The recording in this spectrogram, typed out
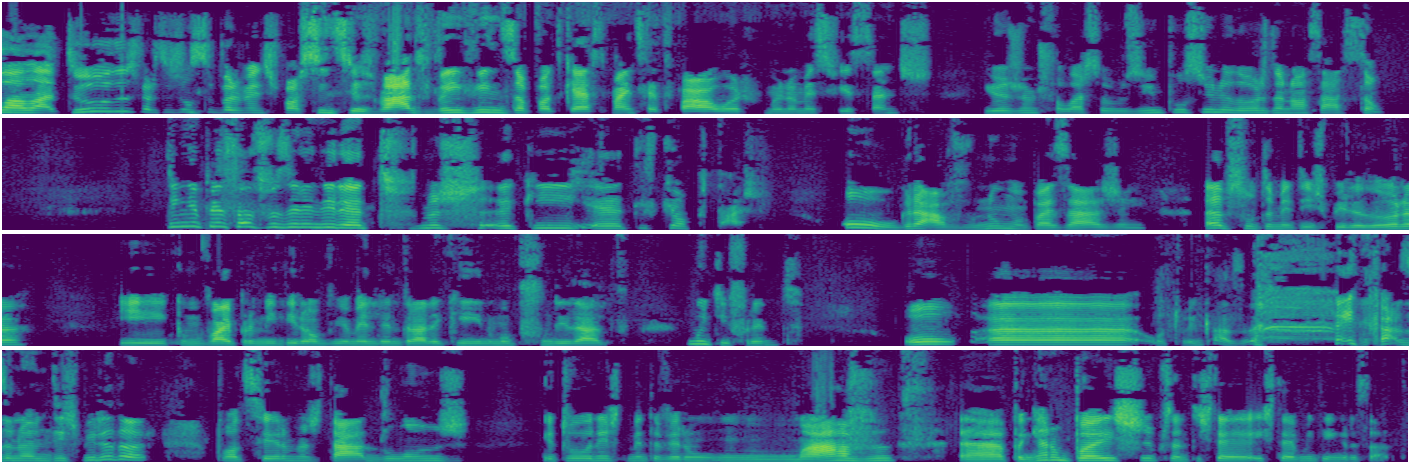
Olá, olá a todos, espero que estejam super bem dispostos e entusiasmados. Bem-vindos ao podcast Mindset Power. O meu nome é Sofia Santos e hoje vamos falar sobre os impulsionadores da nossa ação. Tinha pensado fazer em direto, mas aqui eh, tive que optar. Ou gravo numa paisagem absolutamente inspiradora e que me vai permitir, obviamente, entrar aqui numa profundidade muito diferente, ou ou estou em casa. em casa não é muito inspirador. Pode ser, mas está de longe. Eu estou neste momento a ver um- um- uma ave, a apanhar um peixe, portanto, isto é, isto é muito engraçado.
